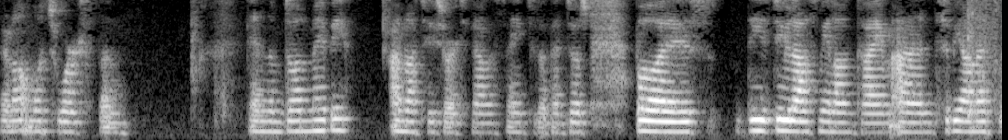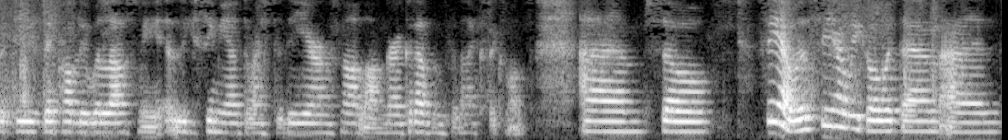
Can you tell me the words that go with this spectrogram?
They're not much worse than getting them done maybe. I'm not too sure to be honest, I need to look into it. But these do last me a long time and to be honest with these they probably will last me at least see me out the rest of the year if not longer. I could have them for the next six months. Um so so yeah we'll see how we go with them and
